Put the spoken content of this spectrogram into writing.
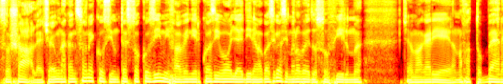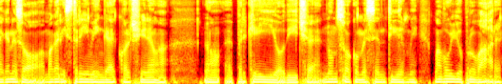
sociale, cioè una canzone così, un testo così mi fa venire quasi voglia di dire ma quasi quasi me lo vedo sto film, cioè magari l'hanno fatto bene, che ne so, magari in streaming, ecco al cinema, no? Eh, perché io dice non so come sentirmi, ma voglio provare,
